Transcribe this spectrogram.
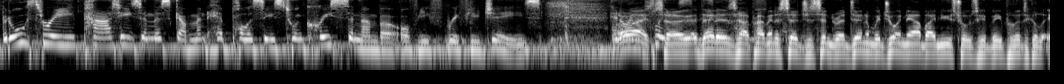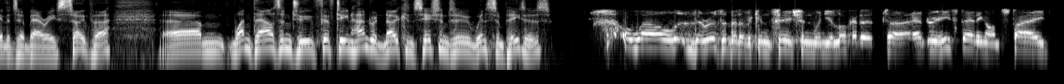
But all three parties in this government have policies to increase the number of refugees. And All right, so that is uh, Prime Minister Jacinda Ardern, and we're joined now by Newstalk ZB political editor Barry Soper. Um, 1,000 to 1,500, no concession to Winston Peters. Well, there is a bit of a concession when you look at it, uh, Andrew. He's standing on stage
